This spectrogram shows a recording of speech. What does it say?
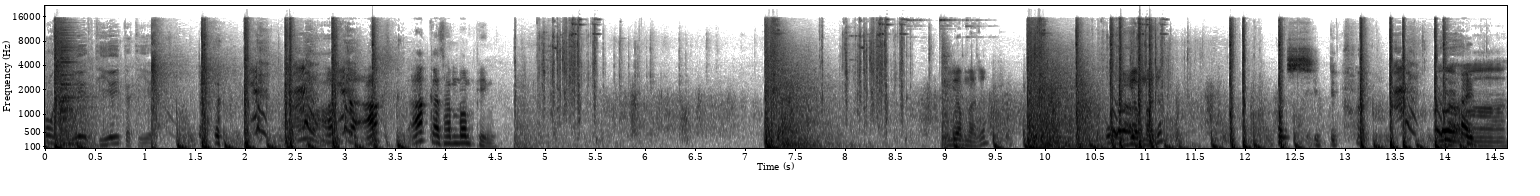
어 뒤에 뒤에 있다 뒤에 아까 아, 아까 3번 핑 이게 안 맞아? 오 이게 안 맞아? 씨. 아이. 아,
